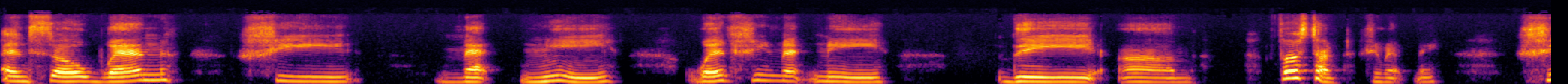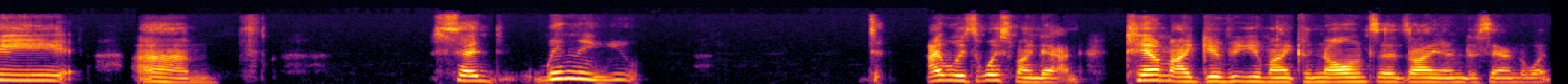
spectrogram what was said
and so when she met me when she met me the um first time she met me she um said when you I was with my dad. Tim, I give you my condolences. I understand what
